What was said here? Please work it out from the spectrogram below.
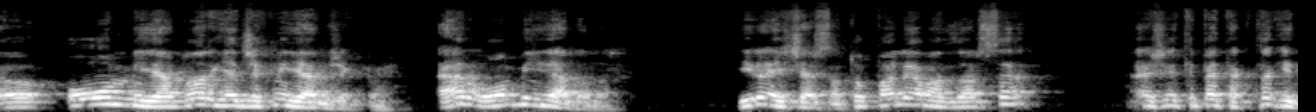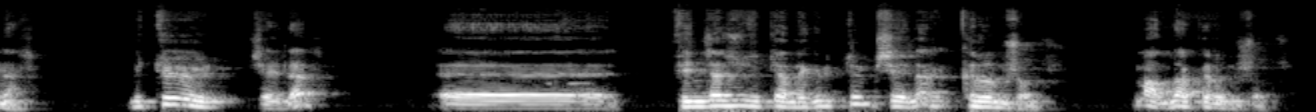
e, o 10 milyar dolar gelecek mi gelmeyecek mi? Eğer o 10 milyar dolar bir ay içerisinde toparlayamazlarsa her şey tepe taklak iner. Bütün şeyler e, fincancı dükkandaki bütün şeyler kırılmış olur. Mallar kırılmış olur.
